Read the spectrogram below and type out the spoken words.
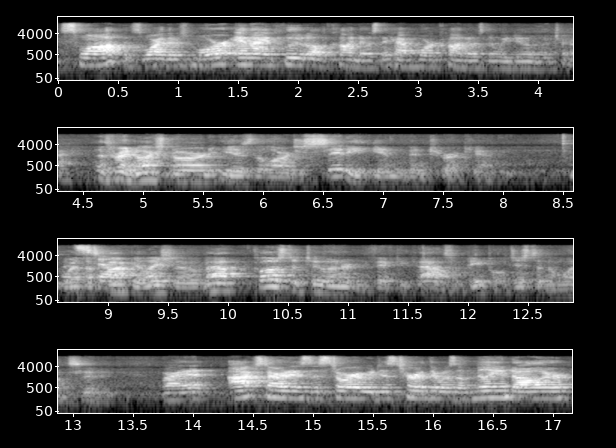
swath. That's why there's more, and I include all the condos. They have more condos than we do in Ventura. That's right, Oxnard is the largest city in Ventura County, But with a population of about close to two hundred and fifty thousand people just in the one city. Right, and Oxnard is the story we just heard. There was a million dollar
